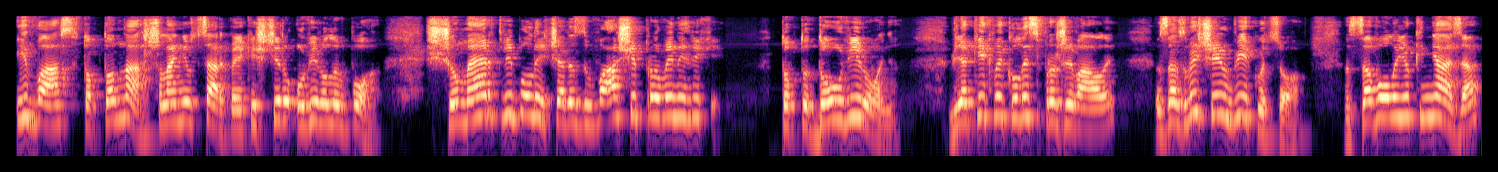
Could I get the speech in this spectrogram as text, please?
І вас, тобто нас, членів церкви, які щиро увірили в Бога, що мертві були через ваші провини гріхи, тобто до увірування, в яких ви колись проживали, за звичаєм віку цього, за волею князя,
